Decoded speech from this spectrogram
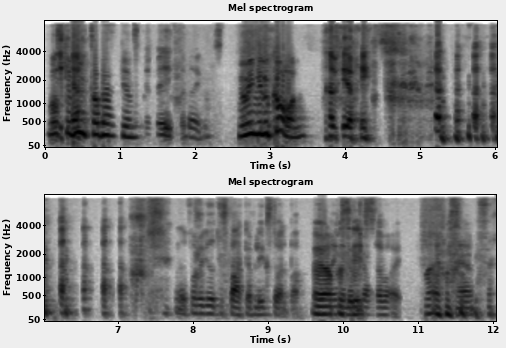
Var ska Ja. vi ta vägen? Vi. Vi har ingen lokal. Vi har inget. Får vi gå ut och sparka på lyktstolpar. Ja, precis. Nej, Ja. precis.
